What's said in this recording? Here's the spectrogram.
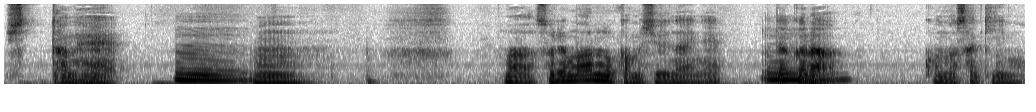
知ったね。うん。うん。まあそれもあるのかもしれないね。だからこの先にも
